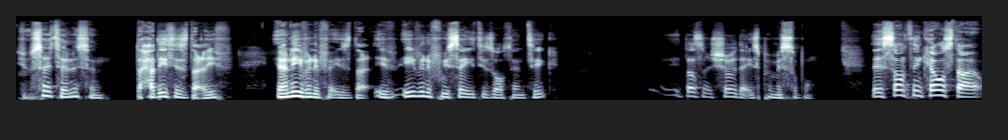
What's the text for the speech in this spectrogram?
you say to them, listen, the hadith is da'if, and even if it is that, if, even if we say it is authentic, it doesn't show that it's permissible. There's something else that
